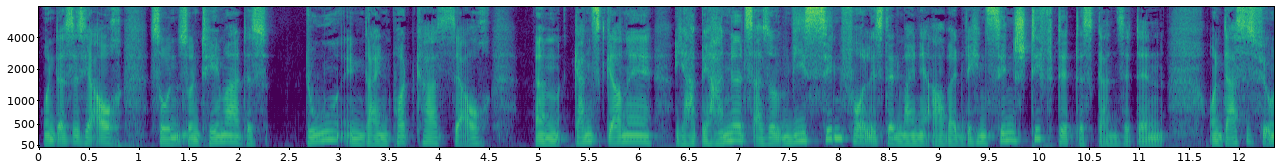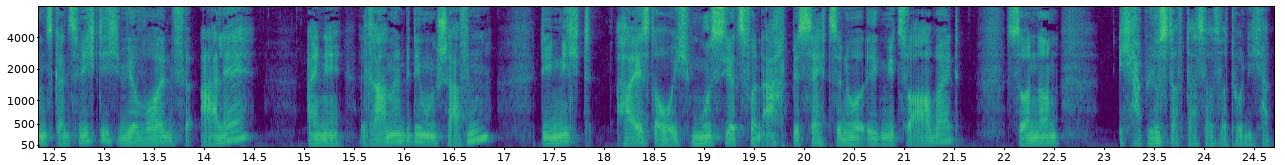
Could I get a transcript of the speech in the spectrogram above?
Und das ist ja auch so, so ein Thema, das du in deinen Podcasts ja auch ähm, ganz gerne ja behandelst. Also wie sinnvoll ist denn meine Arbeit? Welchen Sinn stiftet das Ganze denn? Und das ist für uns ganz wichtig. Wir wollen für alle eine Rahmenbedingung schaffen, die nicht heißt, oh, ich muss jetzt von 8 bis 16 Uhr irgendwie zur Arbeit, sondern ich habe Lust auf das, was wir tun. Ich habe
